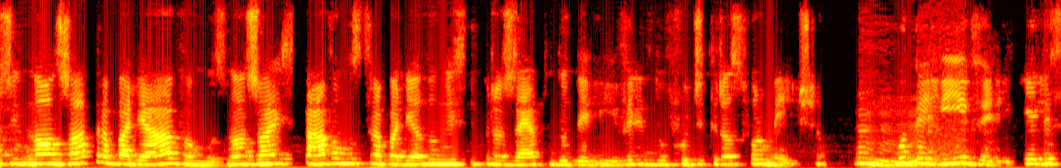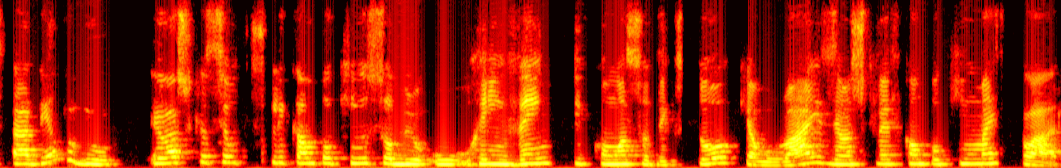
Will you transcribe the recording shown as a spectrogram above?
gente, nós já trabalhávamos, nós já estávamos trabalhando nesse projeto do delivery do Food Transformation. Uhum. O delivery, ele está dentro do. Eu acho que se eu explicar um pouquinho sobre o reinvente com a Sodexo, que é o RISE, eu acho que vai ficar um pouquinho mais claro.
